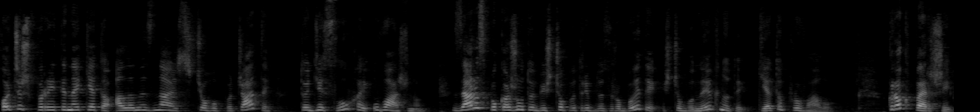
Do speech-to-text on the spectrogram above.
Хочеш перейти на кето, але не знаєш з чого почати? Тоді слухай уважно. Зараз покажу тобі, що потрібно зробити, щоб уникнути кето провалу. Крок перший:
